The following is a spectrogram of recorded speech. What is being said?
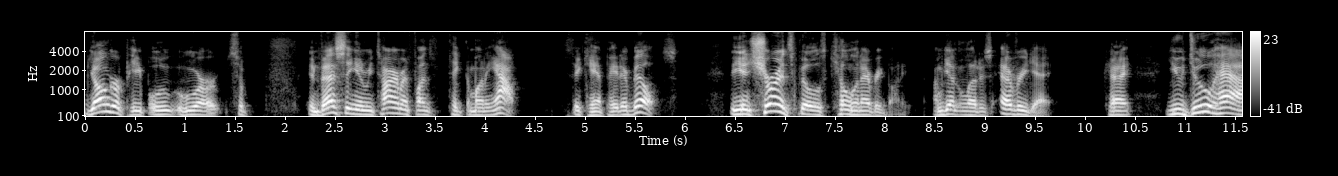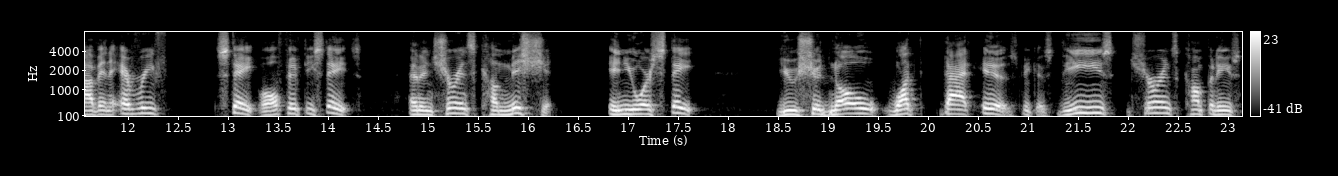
younger people who are investing in retirement funds take the money out because they can't pay their bills. The insurance bill is killing everybody. I'm getting letters every day. Okay, you do have in every state, all 50 states, an insurance commission in your state. You should know what that is because these insurance companies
